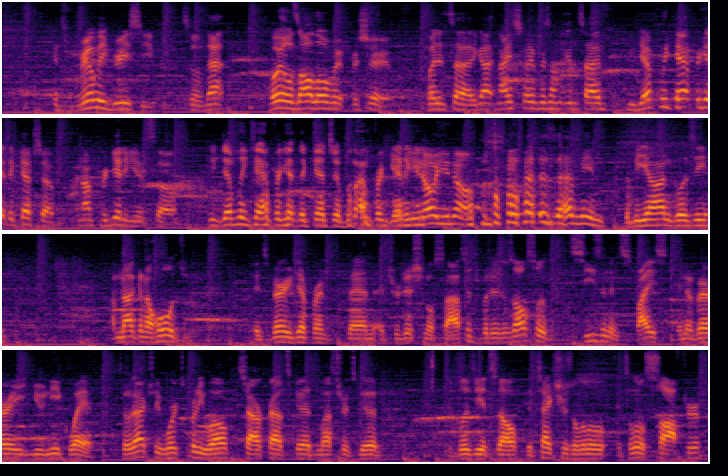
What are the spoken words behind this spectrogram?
it's really greasy. So that oil's all over it for sure. But it's uh, got nice flavors on the inside. You definitely can't forget the ketchup, and I'm forgetting it. So You definitely can't forget the ketchup, but I'm if forgetting you it. know, you know. what does that mean? The Beyond Glizzy, I'm not gonna hold you. It's very different than a traditional sausage, but it is also seasoned and spiced in a very unique way. So it actually works pretty well. Sauerkraut's good, mustard's good. The glizzy itself, the texture's a little, it's a little softer.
